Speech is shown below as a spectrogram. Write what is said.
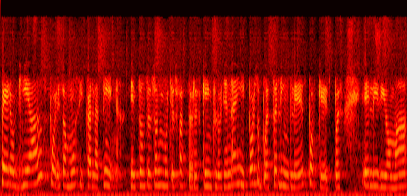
pero guiados por esa música latina. Entonces son muchos factores que influyen ahí. Por supuesto el inglés, porque es pues el idioma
